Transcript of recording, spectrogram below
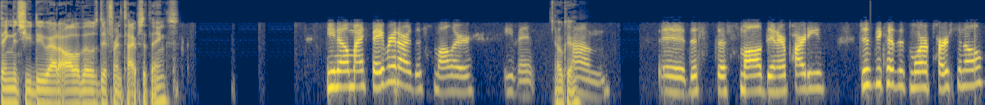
thing that you do out of all of those different types of things? you know my favorite are the smaller events Okay. um, the, the the small dinner parties, just because it's more personal.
